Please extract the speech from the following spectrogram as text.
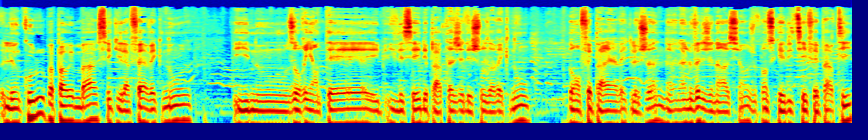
le Papa Wemba, c'est qu'il a fait avec nous. Il nous orientait, il essayait de partager des choses avec nous. Donc on fait pareil avec le jeune, la nouvelle génération. Je pense qu'Héritier fait partie.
